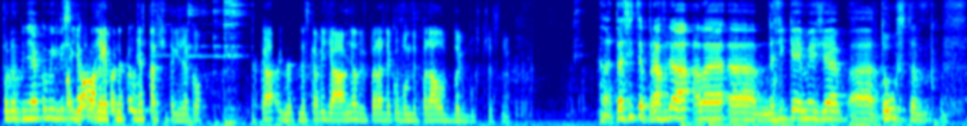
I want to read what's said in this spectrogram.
podobně jako my, když si... Jo, ale jako dneska už je starší, takže jako dneska, dneska bych já měl vypadat jako on vypadal v Black Books přesně. Hele, to je sice pravda, ale uh, neříkej mi, že uh, toast v, v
